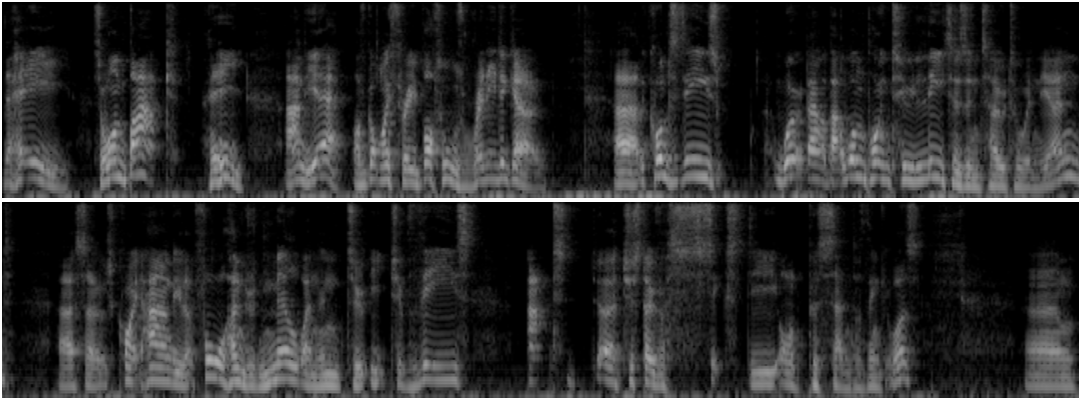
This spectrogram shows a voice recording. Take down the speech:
Hey, so I'm back. Hey, and yeah, I've got my three bottles ready to go. Uh, the quantities worked out about 1.2 litres in total in the end. Uh, so it's quite handy that 400 mil went into each of these at uh, just over 60 odd percent, I think it was. Um,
